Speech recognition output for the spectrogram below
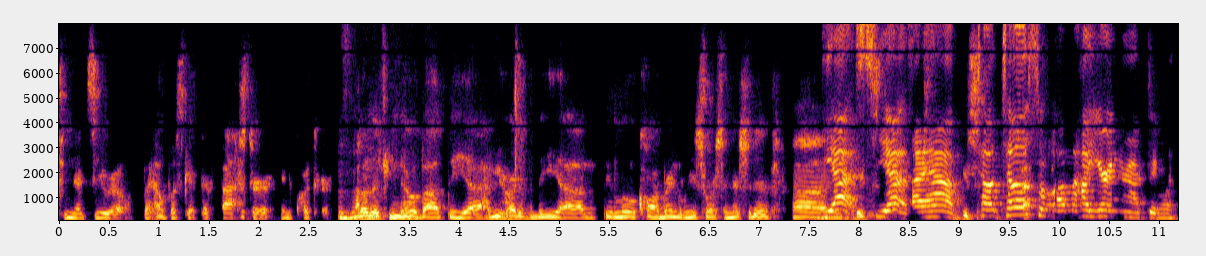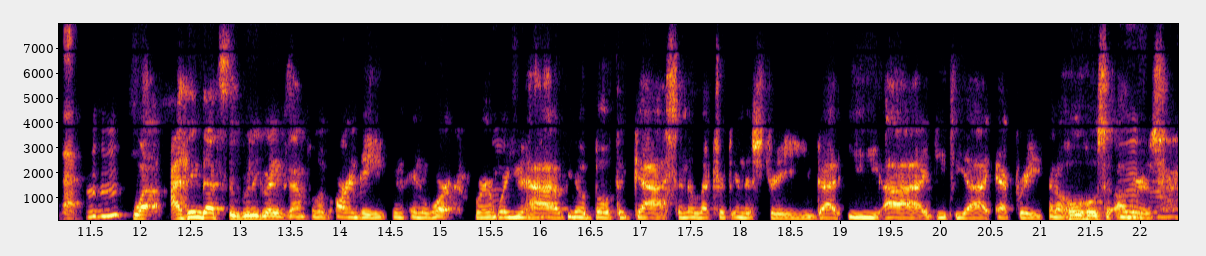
to net zero, but help us get there faster and quicker. Mm-hmm. I don't know if you know about the. Uh, have you heard of the um, the low carbon resource initiative? Um, yes, yes, I have. Tell, tell us um, how you're interacting with that. Mm-hmm. Well, I think that's a really great example of R and D in, in, work, where mm-hmm. where you have you know both the gas and electric industry. You've got EEI, GTI, EPRI, and a whole host of others mm-hmm.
